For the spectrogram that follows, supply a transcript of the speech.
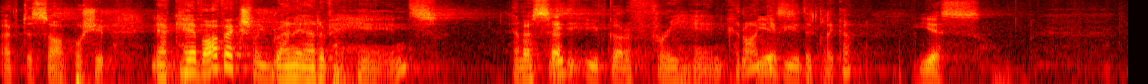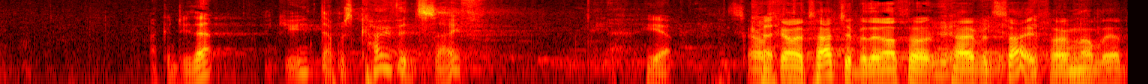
of discipleship. Now, Kev, I've actually run out of hands, and I see that you've got a free hand. Can I Yes. give you the clicker? Yes, can do that. Thank you. That was COVID safe. Yeah. It's I was co- going to touch it, but then I thought Yeah, COVID's yeah. safe. I'm not allowed.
